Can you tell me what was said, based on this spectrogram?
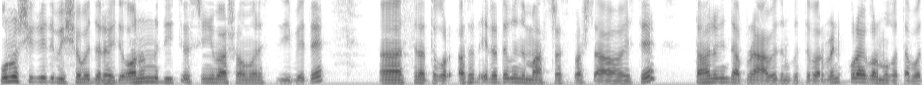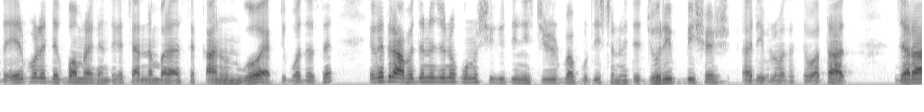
কোনো স্বীকৃতি বিশ্ববিদ্যালয় হইতে অনন্য দ্বিতীয় শ্রেণি বা সমান সিজিপিএতে স্নাতকর অর্থাৎ এটাতেও কিন্তু মাস্টার্স পাস চাওয়া হয়েছে। তাহলে কিন্তু আপনারা আবেদন করতে পারবেন ক্রয় কর্মকর্তা পদে। এরপরে দেখব আমরা এখান থেকে চার নম্বরে আছে কানুন গো, একটি পদ আছে। এক্ষেত্রে আবেদনের জন্য কোনো স্বীকৃতি ইনস্টিটিউট বা প্রতিষ্ঠান হইতে জরিপ বিশেষ ডিপ্লোমা থাকতে অর্থাৎ যারা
